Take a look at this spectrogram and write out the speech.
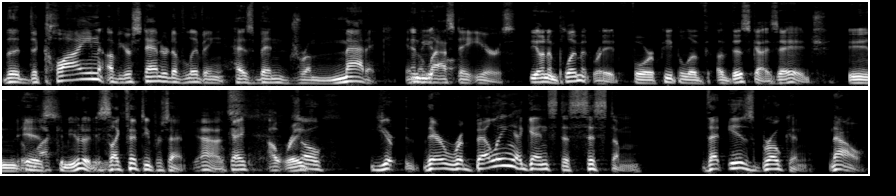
the decline of your standard of living has been dramatic in the, the- last eight years. The unemployment rate for people of, of this guy's age in the is black community is like fifty percent. Yeah, it's okay, outrageous. So you're, they're rebelling against a system that is broken. Now,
